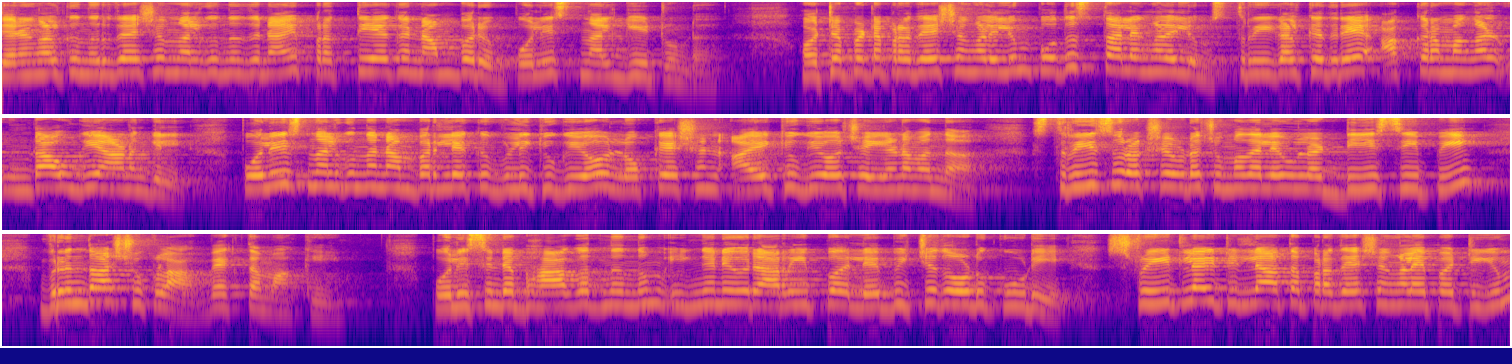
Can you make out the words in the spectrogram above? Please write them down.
ജനങ്ങൾക്ക് നിർദ്ദേശം നൽകുന്നതിനായി പ്രത്യേക നമ്പരും പോലീസ് നൽകിയിട്ടുണ്ട്. ഒറ്റപ്പെട്ട പ്രദേശങ്ങളിലും പൊതുസ്ഥലങ്ങളിലും സ്ത്രീകൾക്കെതിരെ അക്രമങ്ങൾ ഉണ്ടാവുകയാണെങ്കിൽ പോലീസ് നൽകുന്ന നമ്പറിലേക്ക് വിളിക്കുകയോ ലൊക്കേഷൻ അയക്കുകയോ ചെയ്യണമെന്ന് സ്ത്രീ സുരക്ഷയുടെ ചുമതലയുള്ള D C P Vrinda Shukla വ്യക്തമാക്കി. പോലീസിന്റെ ഭാഗത്തു നിന്നും ഇങ്ങനെ ഒരു അറിയിപ്പ് ലഭിച്ചതോടുകൂടി സ്ട്രീറ്റ് ലൈറ്റ് ഇല്ലാത്ത പ്രദേശങ്ങളെ പറ്റിയും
